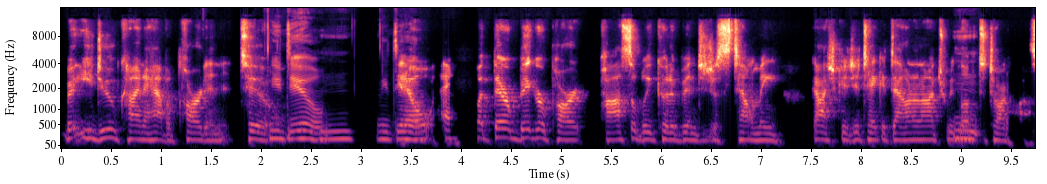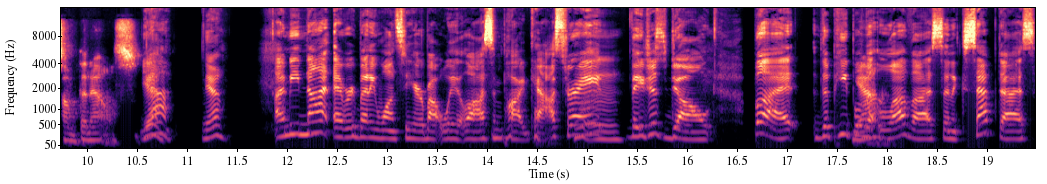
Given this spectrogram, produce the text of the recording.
but you do kind of have a part in it too. you do. Mhm. You do. You know, and- but their bigger part possibly could have been to just tell me, gosh, could you take it down a notch? We'd love Mm. to talk about something else. Yeah. Yeah. I mean, not everybody wants to hear about weight loss and podcasts, right? Mm-mm. They just don't. But the people Yeah. that love us and accept us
